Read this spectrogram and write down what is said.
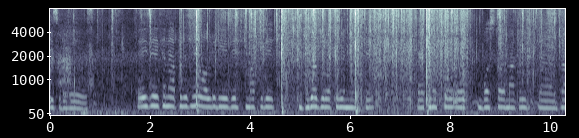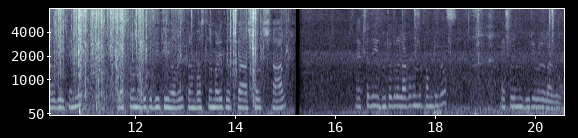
এই সাইডে হয়ে গেছে। তো এই যে এখানে আপনাদের ভাই অলরেডি এই যে মাটিতে জোড়া জোড়া করে নিয়েছে এখন হচ্ছে বস্তার মাটি আহ, ঢালবে এখানে বস্তার মাটিতে দিতেই হবে কারণ বস্তার মাটিতে হচ্ছে আসল সার। একসাথে দুইটা করে লাগাবো না টমেটো গাছ? একসাথে দুইটা করে লাগাবো।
